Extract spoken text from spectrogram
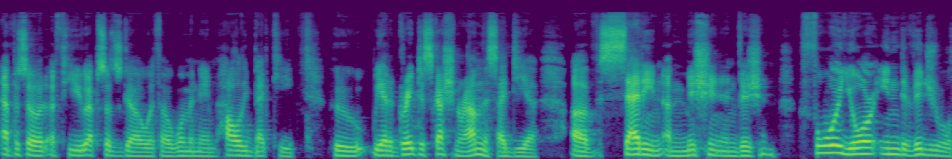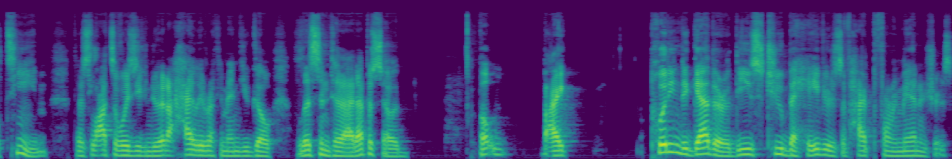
episode a few episodes ago with a woman named Holly Betke, who we had a great discussion around this idea of setting a mission and vision for your individual team. There's lots of ways you can do it. I highly recommend you go listen to that episode. But by putting together these two behaviors of high performing managers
